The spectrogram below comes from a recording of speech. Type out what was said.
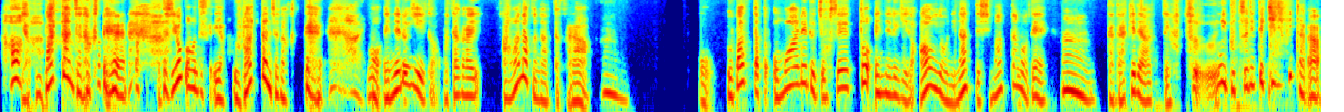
はいや、奪ったんじゃなくて、私よく思うんですけど、いや、奪ったんじゃなくて、はい。もうエネルギーがお互い合わなくなったから、うん。こう奪ったと思われる女性とエネルギーが合うようになってしまったので、うん。ただけであって、普通に物理的に見たら、うん、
